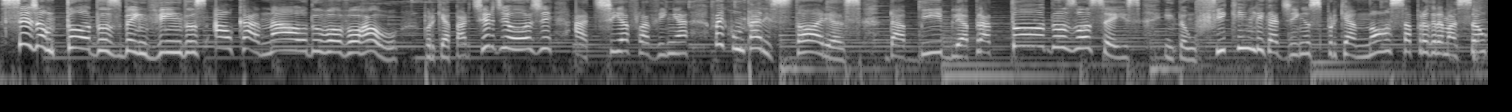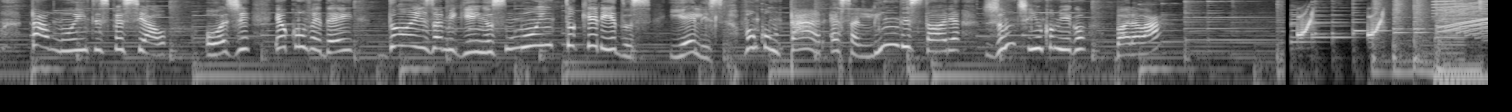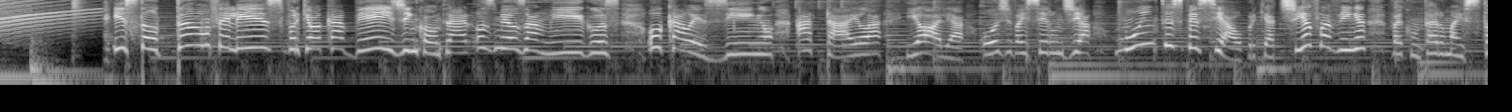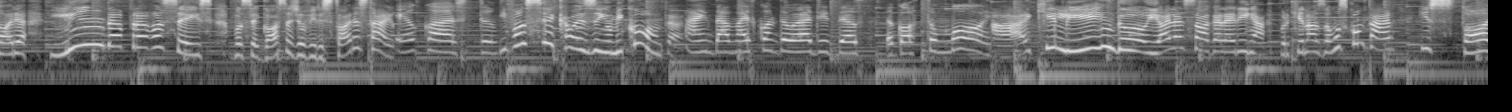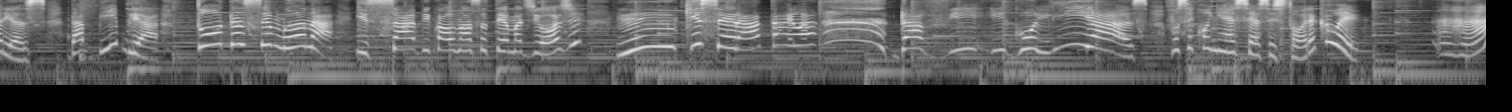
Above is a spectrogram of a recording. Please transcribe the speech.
Sejam todos bem-vindos ao canal do Vovô Raul, porque a partir de hoje a tia Flavinha vai contar histórias da Bíblia para todos vocês. Então fiquem ligadinhos porque a nossa programação tá muito especial. Hoje eu convidei dois amiguinhos muito queridos e eles vão contar essa linda história juntinho comigo. Bora lá? Estou tão feliz porque eu acabei de encontrar os meus amigos, o Cauezinho, a Tayla. E olha, hoje vai ser um dia muito especial porque a tia Flavinha vai contar uma história linda para vocês. Você gosta de ouvir histórias, Tayla? Eu gosto. E você, Cauezinho, me conta. Ainda mais quando é de Deus. Eu gosto muito. Ai, que lindo! E olha só, galerinha, porque nós vamos contar histórias da Bíblia toda semana. E sabe qual é o nosso tema de hoje? Hum, que será, Tayla? Davi e Golias. Você conhece essa história, Cauê? Aham.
